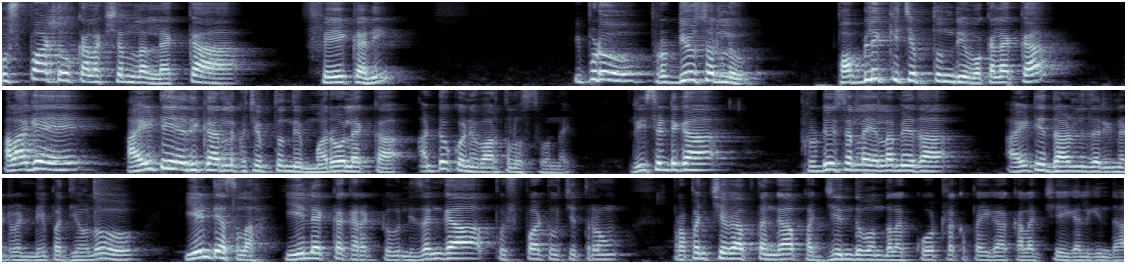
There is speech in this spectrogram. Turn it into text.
పుష్ప టూ కలెక్షన్ల లెక్క ఫేక్ అని ఇప్పుడు ప్రొడ్యూసర్లు పబ్లిక్కి చెప్తుంది ఒక లెక్క అలాగే ఐటీ అధికారులకు చెప్తుంది మరో లెక్క అంటూ కొన్ని వార్తలు వస్తున్నాయి రీసెంట్గా ప్రొడ్యూసర్ల ఇళ్ళ మీద ఐటీ దాడులు జరిగినటువంటి నేపథ్యంలో ఏంటి అసలు? ఏ లెక్క కరెక్టు? నిజంగా పుష్ప టూ చిత్రం ప్రపంచవ్యాప్తంగా పద్దెనిమిది వందల కోట్లకు పైగా కలెక్ట్ చేయగలిగిందా?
